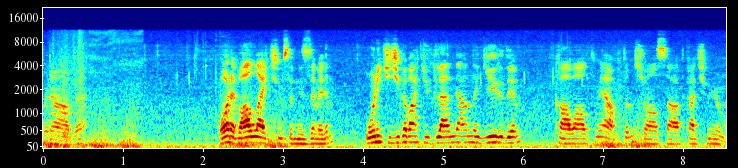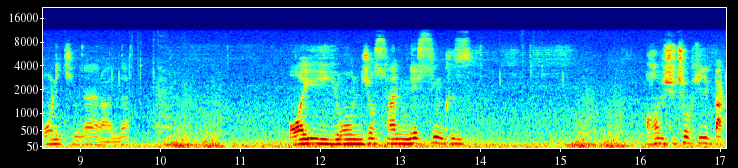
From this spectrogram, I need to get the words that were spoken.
Bu ne abi? Bu arada vallahi kimsenin izlemedim. 12 GB yüklendiği anda girdim. Kahvaltımı yaptım. Şu an saat kaç bilmiyorum. 12 mi ne herhalde. Ay Yonca sen nesin kız? Abi şu çok iyi bak.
